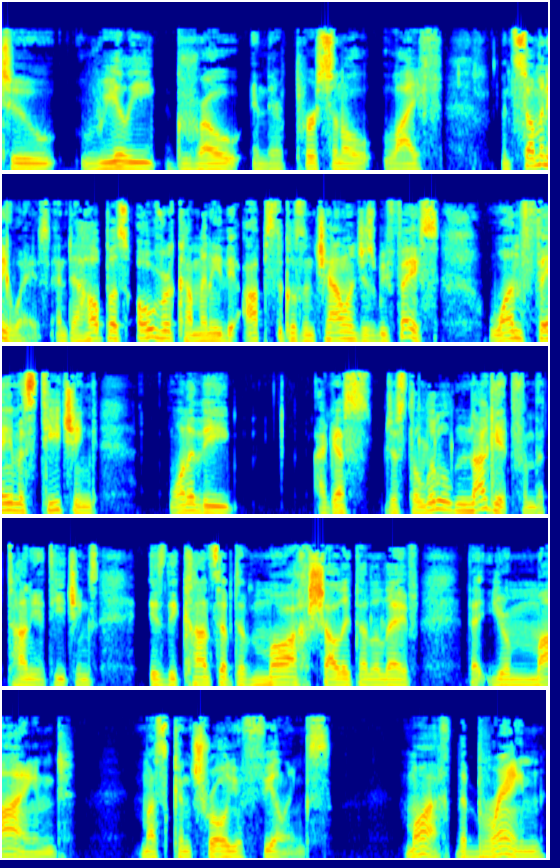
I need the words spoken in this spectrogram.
to really grow in their personal life in so many ways and to help us overcome any of the obstacles and challenges we face. One famous teaching, one of the I guess just a little nugget from the Tanya teachings is the concept of moach shalit alalev, that your mind must control your feelings. Moach, the brain,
